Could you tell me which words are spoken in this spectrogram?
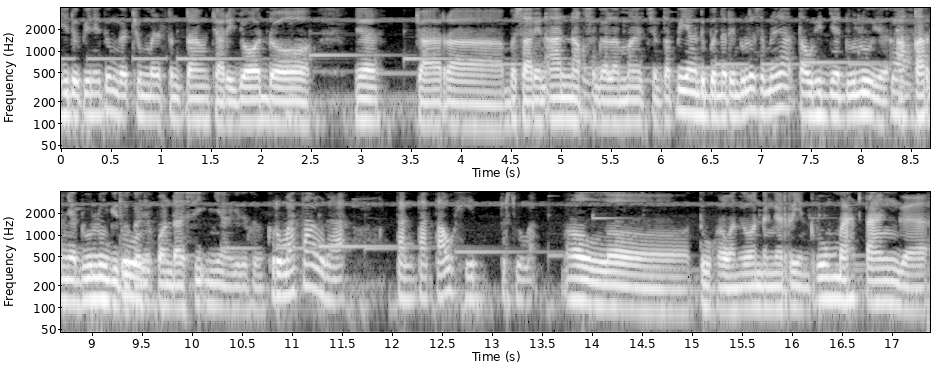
hidup ini tuh enggak cuma tentang cari jodoh ya cara besarin anak segala macam tapi yang dibenerin dulu sebenarnya tauhidnya dulu ya nah, akarnya dulu gitu kan pondasinya gitu tuh. Ke rumah tangga tanpa tauhid percuma. Allah tuh kawan-kawan dengerin. Rumah tangga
